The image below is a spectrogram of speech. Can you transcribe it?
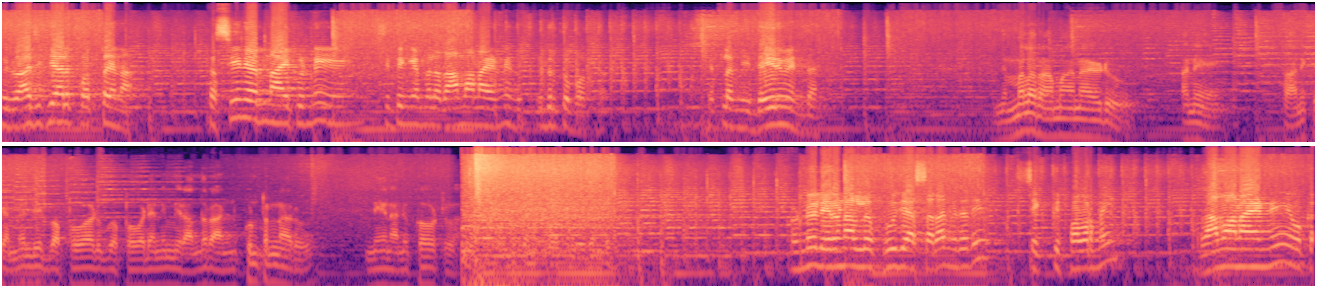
మీరు రాజకీయాలకు కొత్త అయిన ఒక సీనియర్ నాయకుడిని సిట్టింగ్ ఎమ్మెల్యే రామానాయుడిని ఎదుర్కోబోతున్నారు. ఇట్లా మీ ధైర్యం ఏంటి దాన్ని నిమ్మల రామానాయుడు అనే స్థానిక ఎమ్మెల్యే గొప్పవాడు గొప్పవాడని మీరు అందరూ అనుకుంటున్నారు. నేను అనుకోవట్లా. రెండు వేల ఇరవై నాలుగులో ప్రూవ్ చేస్తారా మీరు అది శక్తి పవర్ని. రామానాయుడిని ఒక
